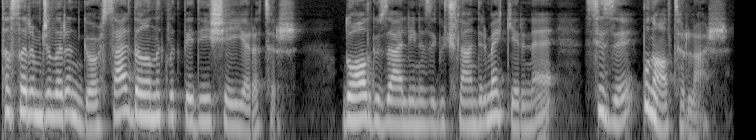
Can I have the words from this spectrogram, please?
tasarımcıların görsel dağınıklık dediği şeyi yaratır. Doğal güzelliğinizi güçlendirmek yerine sizi bunaltırlar.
